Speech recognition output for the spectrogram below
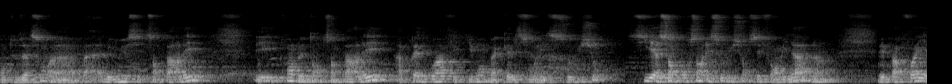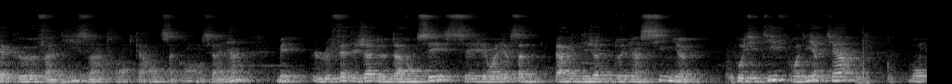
de toute façon, ben, le mieux c'est de s'en parler, et prendre le temps de s'en parler, après de voir effectivement quelles sont les solutions. S'il y a 100% les solutions, c'est formidable, hein. mais parfois il n'y a que 10, 20, 30, 40, 50, on ne sait rien. Mais le fait déjà d'avancer, c'est, ça permet déjà de donner un signe positif pour dire tiens, bon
